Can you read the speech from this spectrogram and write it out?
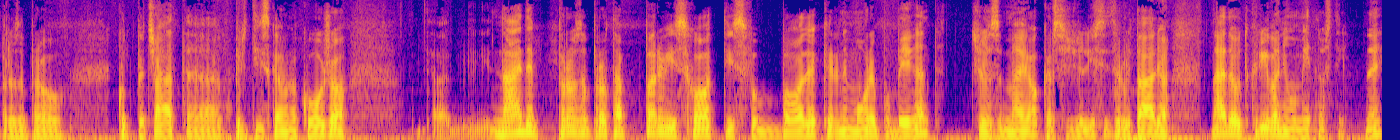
pravzaprav kot pečat uh, pritiskajo na kožo. Najde pravzaprav ta prvi izhod iz svobode, ker ne more pobegati čez mejo, kar si želi sicer v Italijo, najde odkrivanje umetnosti, ne?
